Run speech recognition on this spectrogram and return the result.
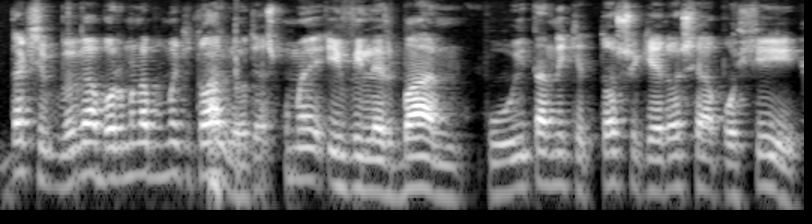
Εντάξει, βέβαια μπορούμε να πούμε και το άλλο. Ότι ας πούμε η Βιλερμπάν που ήταν και τόσο καιρό σε αποχή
